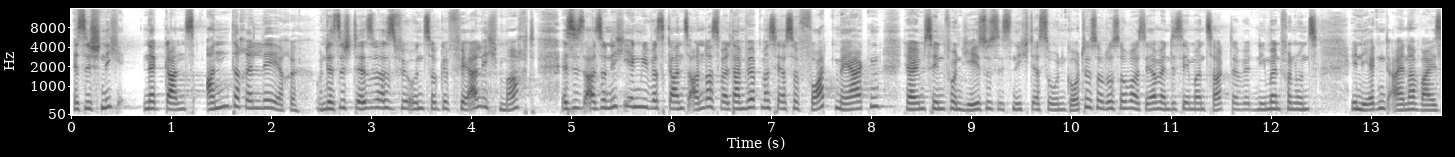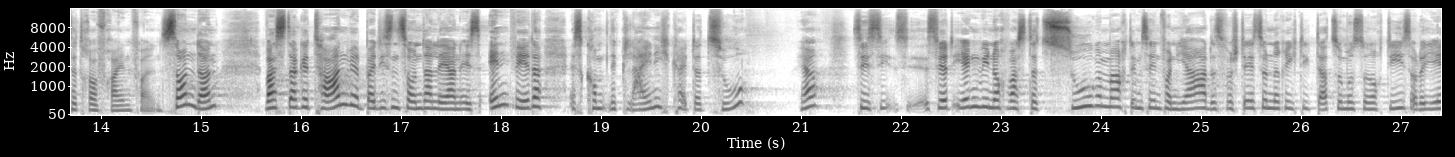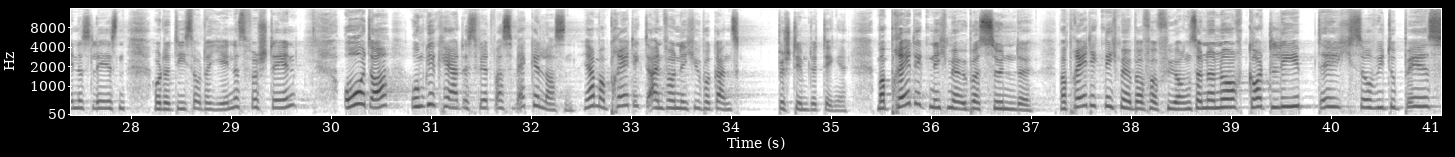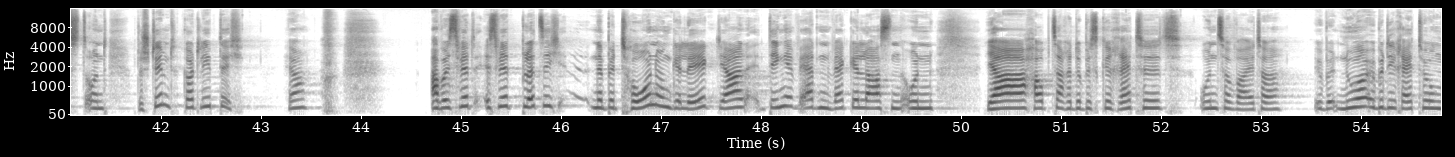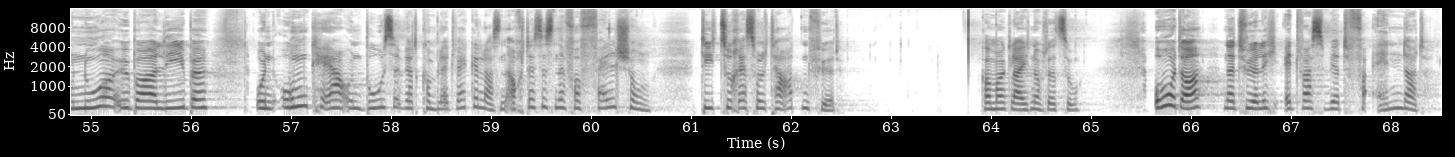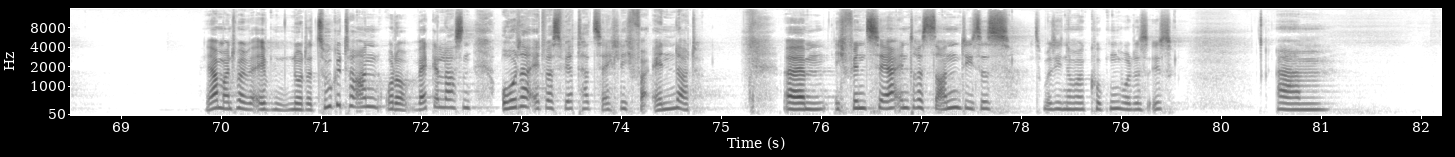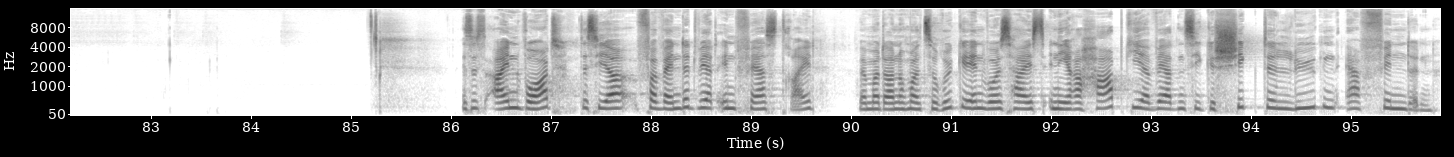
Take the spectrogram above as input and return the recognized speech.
Es ist nicht eine ganz andere Lehre. Und das ist das, was es für uns so gefährlich macht. Es ist also nicht irgendwie was ganz anderes, weil dann wird man es ja sofort merken, ja, im Sinn von Jesus ist nicht der Sohn Gottes oder sowas. Ja, wenn das jemand sagt, da wird niemand von uns in irgendeiner Weise drauf reinfallen. Sondern, was da getan wird bei diesen Sonderlehren ist, entweder es kommt eine Kleinigkeit dazu, ja, sie, sie, es wird irgendwie noch was dazu gemacht im Sinn von, ja, das verstehst du nicht richtig, dazu musst du noch dies oder jenes lesen oder dies oder jenes verstehen. Oder umgekehrt, es wird was weggelassen. Ja, man predigt einfach nicht über ganz bestimmte Dinge. Man predigt nicht mehr über Sünde, man predigt nicht mehr über Verführung, sondern nur, Gott liebt dich, so wie du bist. Und das stimmt, Gott liebt dich. Ja. Aber es wird, es wird plötzlich eine Betonung gelegt, ja, Dinge werden weggelassen und ja, Hauptsache du bist gerettet und so weiter. Über, nur über die Rettung, nur über Liebe und Umkehr und Buße wird komplett weggelassen. Auch das ist eine Verfälschung, die zu Resultaten führt. Kommen wir gleich noch dazu. Oder natürlich, etwas wird verändert. Ja, manchmal eben nur dazugetan oder weggelassen. Oder etwas wird tatsächlich verändert. Ähm, ich finde es sehr interessant, dieses, jetzt muss ich nochmal gucken, wo das ist. Ähm, es ist ein Wort, das hier verwendet wird in Vers 3. Wenn wir da nochmal zurückgehen, wo es heißt, in ihrer Habgier werden sie geschickte Lügen erfinden.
